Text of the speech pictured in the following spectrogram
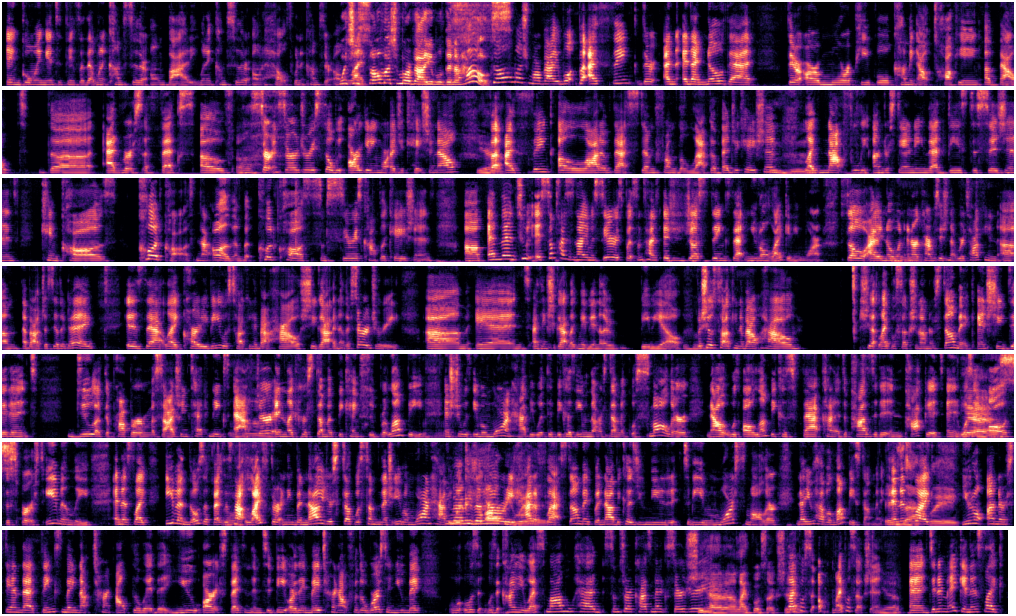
in going into things like that when it comes to their own body, when it comes to their own health, when it comes to their own Which life. is so much more valuable than a house. so much more valuable. But I think there, and and I know that there are more people coming out talking about the adverse effects of Ugh. certain surgeries. So we are getting more education now. yeah. But I think a lot of that stemmed from the lack of education, Mhm. like not fully understanding that these decisions can cause could cause not all of them but could cause some serious complications. Um, and then too it sometimes it's not even serious but sometimes it's just things that you don't like anymore. So i know when in our conversation that we are talking um, about just the other day is that like cardi b was talking about how she got another surgery um, and i think she got like maybe another bbl but she was talking about how she got liposuction on her stomach and she didn't do like the proper massaging techniques after and like her stomach became super lumpy and she was even more unhappy with it because even though her stomach was smaller now it was all lumpy because fat kind of deposited in pockets and it wasn't all dispersed evenly. And it's like even those effects it's not life threatening but now you're stuck with something that you're even more unhappy You're with because you already had a flat stomach but now because you needed it to be even more smaller now you have a lumpy stomach. And it's like you don't understand that things may not turn out the way that you are expecting them to be or they may turn out for the worse and you may what was it was it Kanye West's mom who had some sort of cosmetic surgery she had a liposuction. Lipos- oh, liposuction Yeah. and didn't make it and it's like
